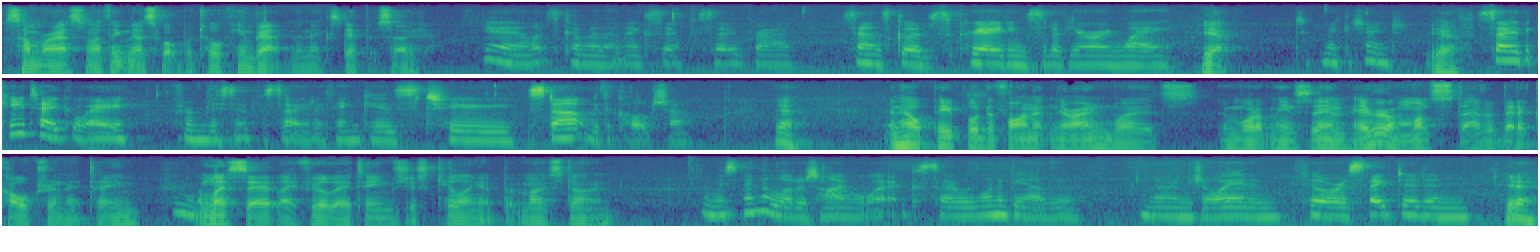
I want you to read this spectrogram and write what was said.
somewhere else and i think that's what we're talking about in the next episode Yeah, let's cover that next episode, Brad. Sounds good. It's creating sort of your own way yeah to make a change. yeah So, the key takeaway from this episode, I think, is to start with the culture. yeah and help people define it in their own words and what it means to them everyone wants to have a better culture in their team hmm. unless they they feel their team's just killing it but most don't And we spend a lot of time at work, so we want to be able to, you know, enjoy it and feel respected and yeah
